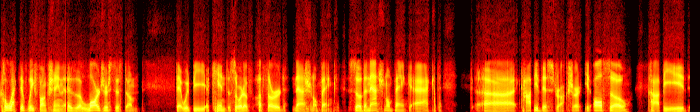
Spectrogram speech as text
collectively functioning as a larger system that would be akin to sort of a third national bank. So the National Bank Act uh, copied this structure. It also copied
